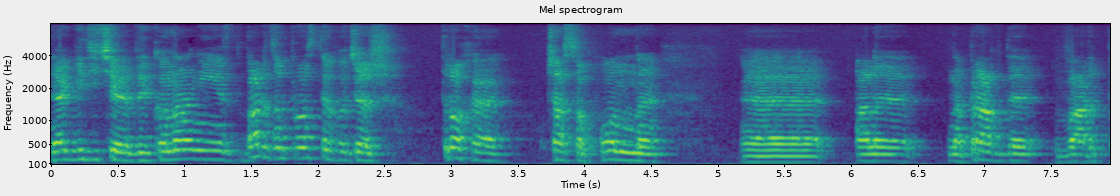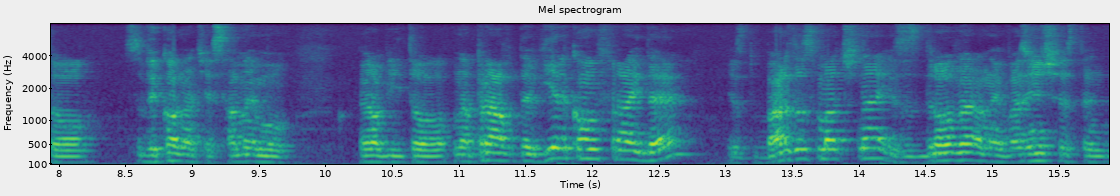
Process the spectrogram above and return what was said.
Jak widzicie, wykonanie jest bardzo proste, chociaż trochę czasochłonne, e, ale naprawdę warto wykonać je samemu. Robi to naprawdę wielką frajdę, jest bardzo smaczne, jest zdrowe, a najważniejsze jest ten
